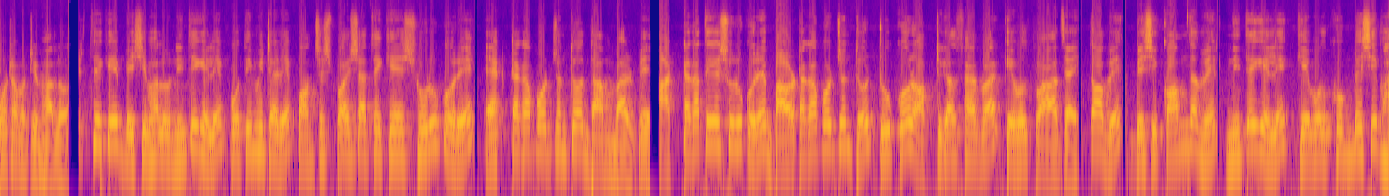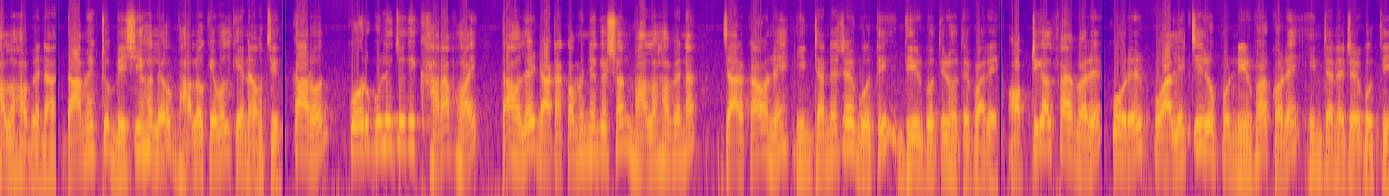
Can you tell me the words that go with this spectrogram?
মোটামুটি ভালো। এর থেকে বেশি ভালো নিতে গেলে প্রতি মিটারে পঞ্চাশ পয়সা থেকে শুরু করে এক টাকা পর্যন্ত দাম বাড়বে। আট টাকা থেকে শুরু করে বারো টাকা পর্যন্ত two core optical fibre cable পাওয়া যায়। তবে বেশি কম দামের নিতে গেলে কেবল খুব বেশি ভালো হবে না। দাম একটু বেশি হলেও ভালো কেবল কেনা উচিত। কারণ কোরগুলি যদি খারাপ হয়, তাহলে ডাটা কমিউনিকেশন ভালো হবে না, যার কারণে ইন্টারনেটের গতি ধীর গতির হতে পারে। অপটিক্যাল ফাইবারের কোরের কোয়ালিটির উপর নির্ভর করে ইন্টারনেটের গতি।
